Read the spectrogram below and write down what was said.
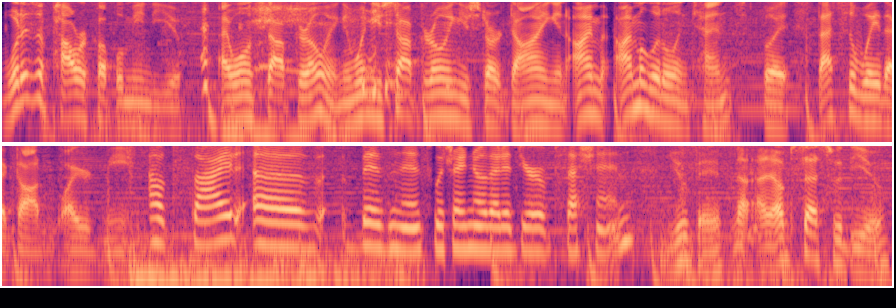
What does a power couple mean to you? I won't stop growing. And when you stop growing, you start dying. And I'm I'm a little intense, but that's the way that God wired me. Outside of business, which I know that is your obsession. You, babe. I'm obsessed with you.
